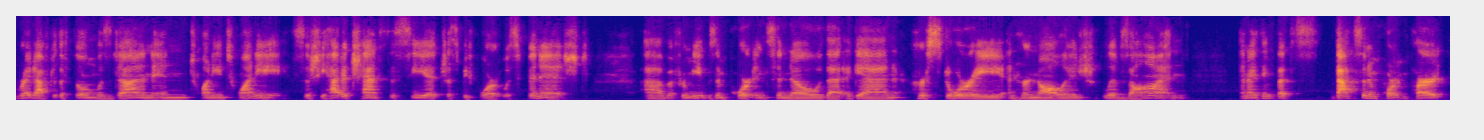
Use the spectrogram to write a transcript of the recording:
right after the film was done in 2020, so she had a chance to see it just before it was finished. Uh, but for me, it was important to know that again, her story and her knowledge lives on, and I think that's that's an important part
